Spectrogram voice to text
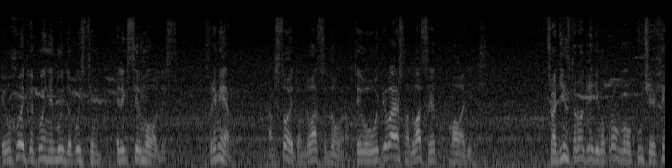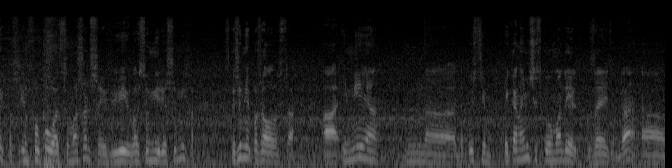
и выходит какой-нибудь, допустим, эликсир молодости. К примеру, там стоит он 20 долларов, ты его выпиваешь, на 20 лет молодеешь. Что один, второй, третий попробовал, куча эффектов, инфоповод сумасшедший, во всем мире шумиха. Скажи мне, пожалуйста, а имея, а, допустим, экономическую модель за этим, да, а,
